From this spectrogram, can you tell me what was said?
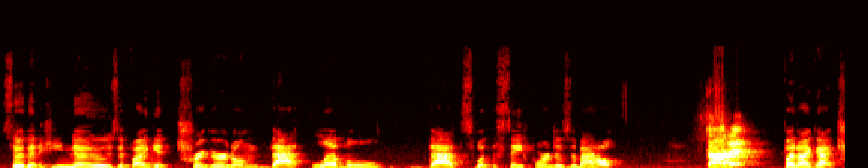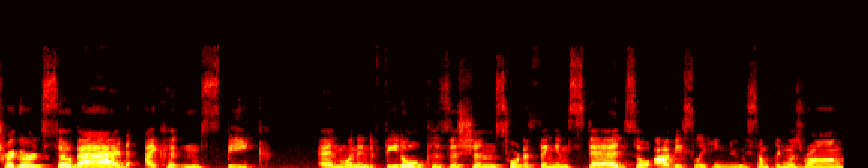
so that he knows if I get triggered on that level, that's what the safe word is about Got it. but I got triggered so bad I couldn't speak and went into fetal position sort of thing instead. So obviously he knew something was wrong,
